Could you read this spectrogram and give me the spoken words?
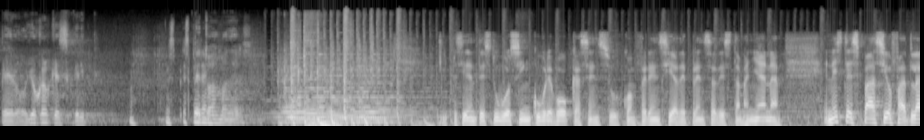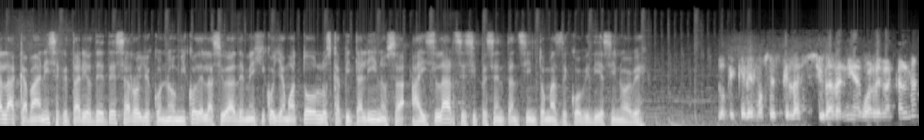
pero yo creo que es gripe. Es- De Esperen. todas maneras. El presidente estuvo sin cubrebocas en su conferencia de prensa de esta mañana. En este espacio, Fadlala Cabani, secretario de Desarrollo Económico de la Ciudad de México, llamó a todos los capitalinos a aislarse si presentan síntomas de COVID-19. Lo que queremos es que la ciudadanía guarde la calma.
